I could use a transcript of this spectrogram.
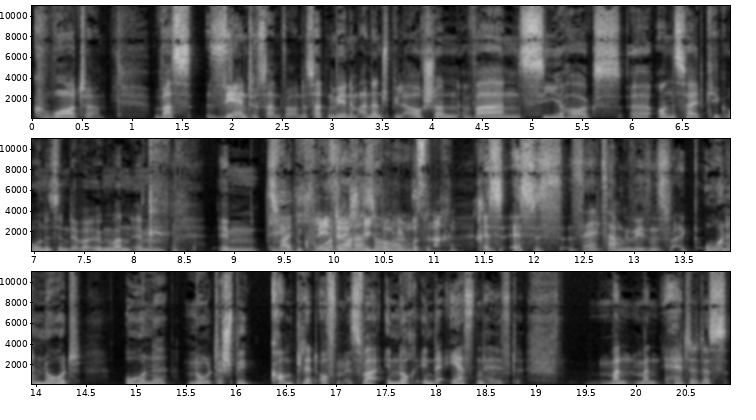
Quarter. Was sehr interessant war, und das hatten wir in einem anderen Spiel auch schon, waren Seahawks äh, Onside-Kick ohne Sinn. Der war irgendwann im, im zweiten Quarter oder so. Und muss lachen. Es, es ist seltsam gewesen. Es war ohne Not. Ohne Not. Das Spiel komplett offen. Es war in, noch in der ersten Hälfte. Man, man hätte das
